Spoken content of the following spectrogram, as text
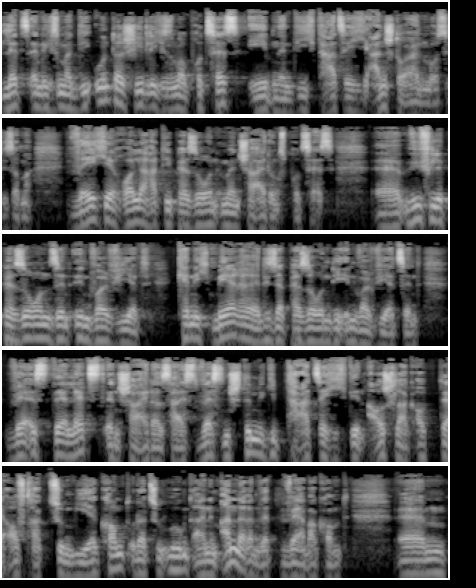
letztendlich sind mal die unterschiedlichen sind mal Prozessebenen, die ich tatsächlich ansteuern muss. Ich sag mal, welche Rolle hat die Person im Entscheidungsprozess? Äh, wie viele Personen sind involviert? Kenne ich mehrere dieser Personen, die involviert sind? Wer ist der Letztentscheider? Das heißt, wessen Stimme gibt tatsächlich den Ausschlag, ob der Auftrag zu mir kommt oder zu irgendeinem anderen Wettbewerber kommt? Ähm,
